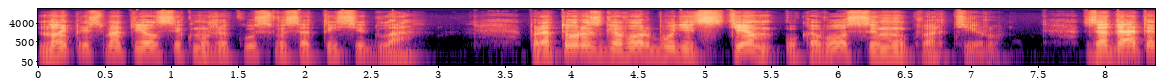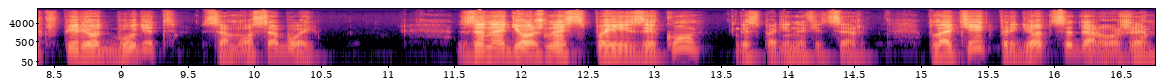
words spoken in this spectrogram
Ной присмотрелся к мужику с высоты седла. Про то разговор будет с тем, у кого сыму квартиру. Задаток вперед будет, само собой. За надежность по языку, господин офицер, Платить придется дороже.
